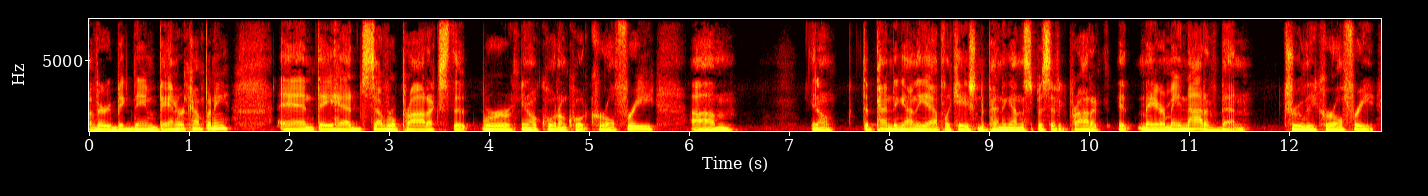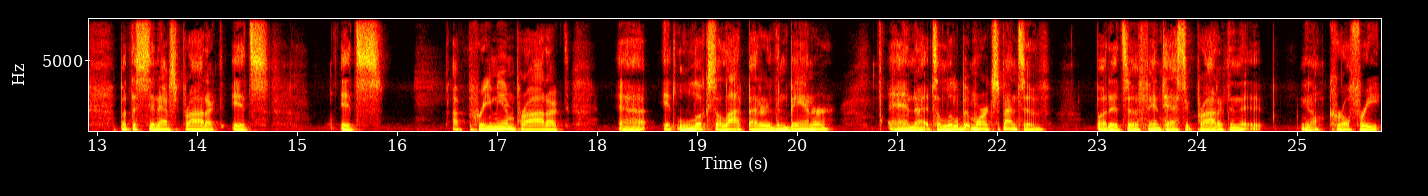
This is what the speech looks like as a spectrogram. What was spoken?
a very big name banner company, and they had several products that were, you know, quote unquote curl free. Um, you know, depending on the application, depending on the specific product, it may or may not have been truly curl free. But the Synapse product, it's it's a premium product. Uh, it looks a lot better than Banner, and uh, it's a little bit more expensive, but it's a fantastic product and it, you know curl free.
